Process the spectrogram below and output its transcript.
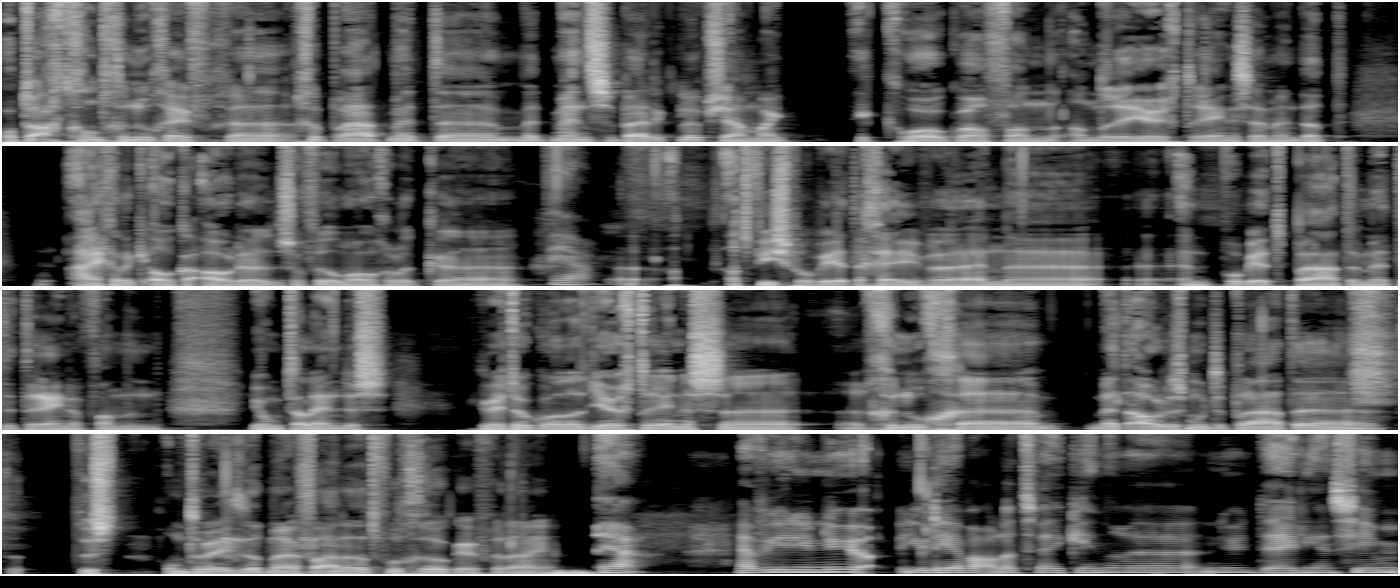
op de achtergrond genoeg heeft ge- gepraat met, eh, met mensen bij de clubs. Ja, maar ik, ik hoor ook wel van andere jeugdtrainers en dat eigenlijk elke ouder zoveel mogelijk eh, Ja, advies probeert te geven en, eh, en probeert te praten met de trainer van een jong talent. Dus ik weet ook wel dat jeugdtrainers eh, genoeg eh, met ouders moeten praten. Dus om te weten dat mijn vader dat vroeger ook heeft gedaan. Ja. Hebben jullie nu, jullie hebben alle twee kinderen nu, Deli en Sim.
